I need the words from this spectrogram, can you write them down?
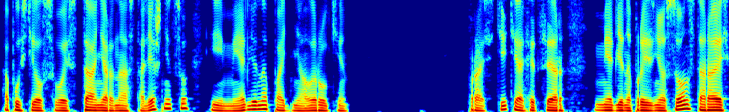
опустил свой станер на столешницу и медленно поднял руки. «Простите, офицер», — медленно произнес он, стараясь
